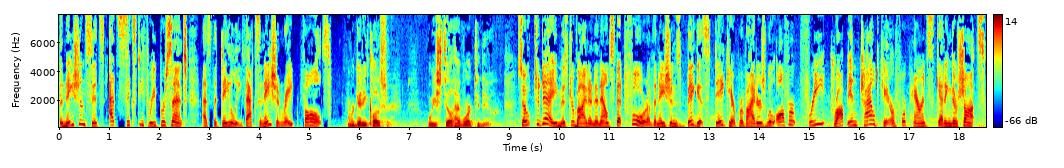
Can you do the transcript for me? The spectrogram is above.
the nation sits at 63% as the daily vaccination rate falls. And we're getting closer. We still have work to do. So today, Mr. Biden announced that four of the nation's biggest daycare providers will offer free drop-in childcare for parents getting their shots.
